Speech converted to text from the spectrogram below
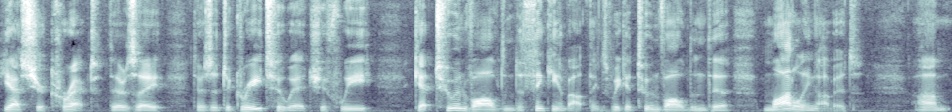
yes, you're correct. There's a there's a degree to which if we get too involved into thinking about things, we get too involved in the modeling of it, um,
